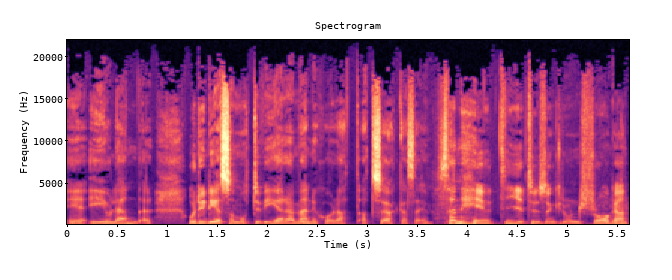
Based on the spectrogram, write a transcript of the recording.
EU-länder. Och det är det som motiverar människor att, att söka sig. Sen är ju 10 000 kronors frågan.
